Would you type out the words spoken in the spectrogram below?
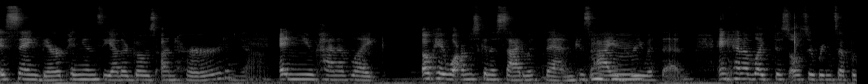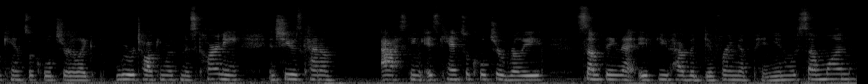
is saying their opinions, the other goes unheard, yeah and you kind of like, okay, well, I'm just gonna side with them because I Mhm. agree with them. And kind of like this also brings up with cancel culture. Like we were talking with Miss Carney, and she was kind of asking, is cancel culture really something that if you have a differing opinion with someone,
